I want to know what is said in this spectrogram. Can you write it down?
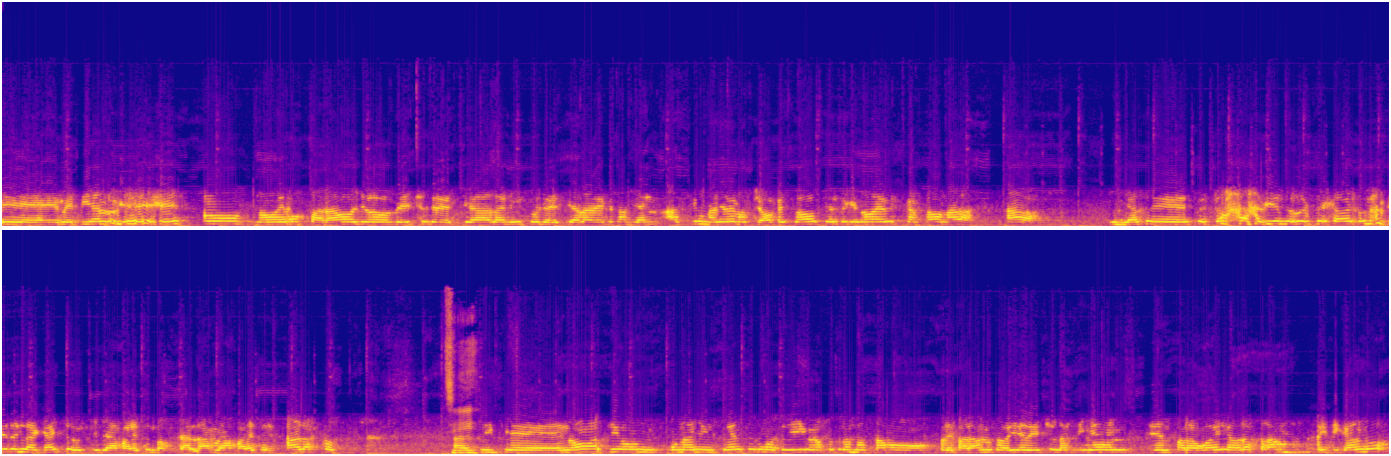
eh, metida en lo que es esto, no hemos parado. Yo, de hecho, le decía a la Nico, le decía a la vez que también ha sido un año demasiado pesado, siente que no he descansado nada, nada. Y ya se, se está viendo reflejado eso también en la cancha, porque ya aparecen los calambres, aparecen todas las cosas. Sí. Así que no, ha sido un, un año intenso, como te digo, nosotros nos estamos preparando todavía, de hecho las niñas en, en Paraguay ahora están practicando,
